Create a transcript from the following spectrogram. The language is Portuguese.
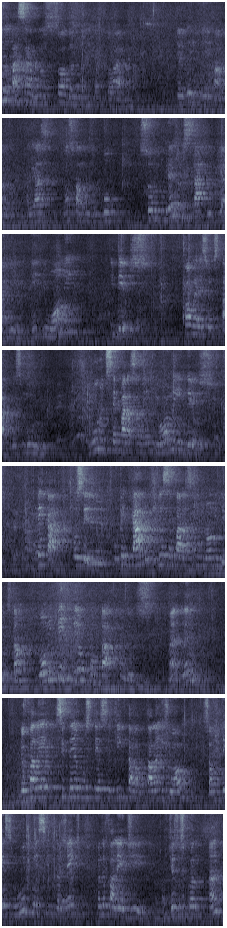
Ano passado, nós só dando uma recapitulada, eu terminei falando, aliás, nós falamos um pouco sobre o grande obstáculo que havia entre o homem e Deus. Qual era esse obstáculo, esse muro? Muro de separação entre homem e Deus. Pecado. Ou seja, o pecado fez separação entre homem e Deus. Então, o homem perdeu o contato com Deus. Né? Lembra? Eu falei, citei alguns textos aqui que está tá lá em João, são um texto muito conhecido da gente, quando eu falei de Jesus quando. Hã?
